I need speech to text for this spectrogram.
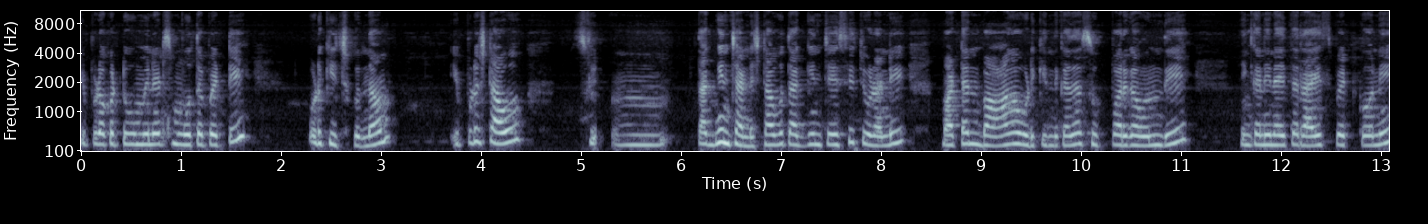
ఇప్పుడు ఒక టూ మినిట్స్ మూత పెట్టి ఉడికించుకుందాం. ఇప్పుడు స్టవ్ తగ్గించండి. స్టవ్ తగ్గించేసి చూడండి మటన్ బాగా ఉడికింది కదా సూపర్గా ఉంది. ఇంకా నేనైతే రైస్ పెట్టుకొని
